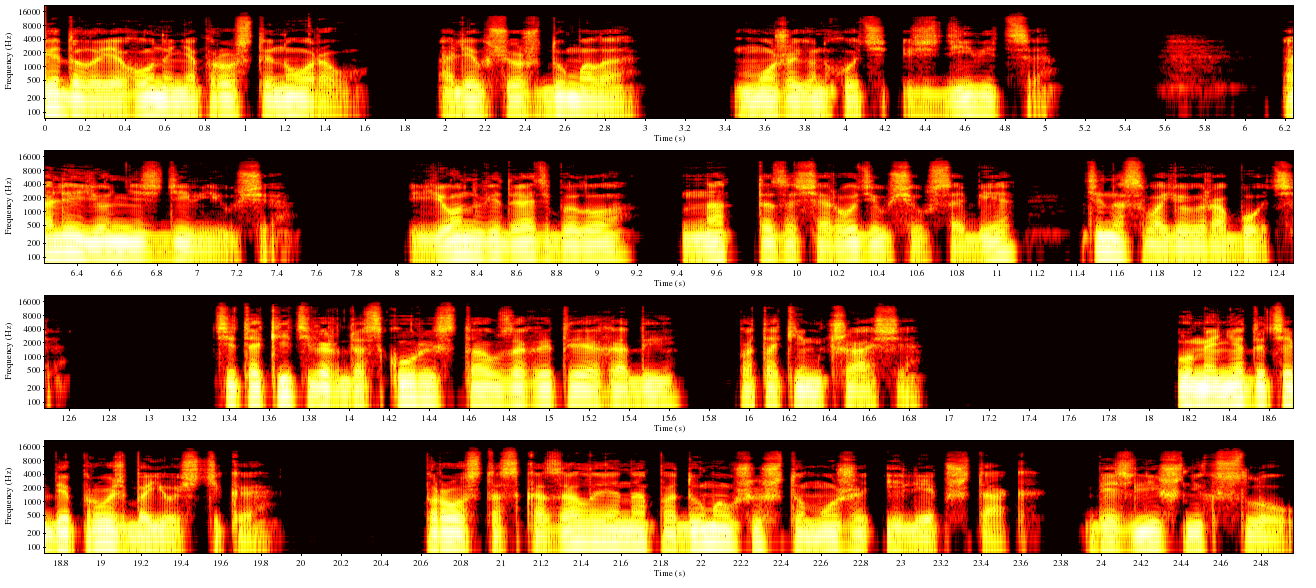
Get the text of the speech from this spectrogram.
ведала ягоны няпросты нораў але ўсё ж думала можа ён хоць здзівіцца але ён не здзівіўся Ён, відаць, было надта засяродзіўся ў сабе ці на сваёй рабоце. Ці такі цвердаскуры стаў за гэтыя гады па такім часе. У мяне да цябе просьба ёсціка. Проста сказала яна, падумаўшы, што можа і лепш так, без лішніх слоў,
